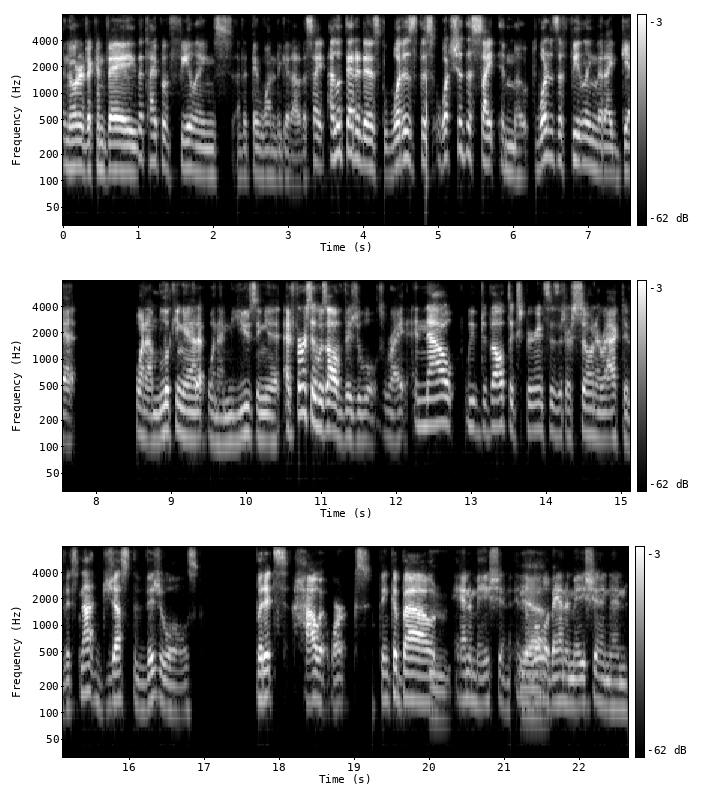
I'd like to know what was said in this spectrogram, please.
in order to convey the type of feelings that they wanted to get out of the site. I looked at it as what is this? What should the site emote? What is the feeling that I get when I'm looking at it, when I'm using it. At first, it was all visuals, right? And now we've developed experiences that are so interactive. It's not just the visuals, but it's how it works. Think about mm. animation and yeah. the role of animation, and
